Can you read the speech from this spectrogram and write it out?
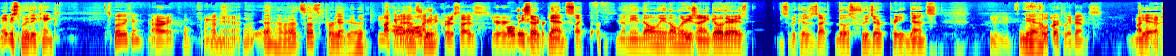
maybe Smoothie King. Smoothie King. All right. Cool. I'm, not- Yeah. Yeah, that's that's pretty Okay. good. I'm not gonna. Oh, I'm not gonna criticize your. All these are dense. Like I mean, the only the only reason I go there is, is because like those foods are pretty dense. Mhm. Yeah. Calorically dense. Yeah, Micronutrient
